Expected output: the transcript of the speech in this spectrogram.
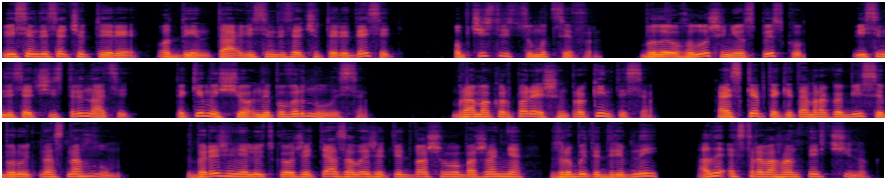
84.1 та 84.10 обчислюють суму цифр. Були оголошені у списку 8613, такими, що не повернулися. Брама Корпорейшн, прокиньтеся. Хай скептики та мракобіси беруть нас на глум. Збереження людського життя залежить від вашого бажання зробити дрібний, але екстравагантний вчинок.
